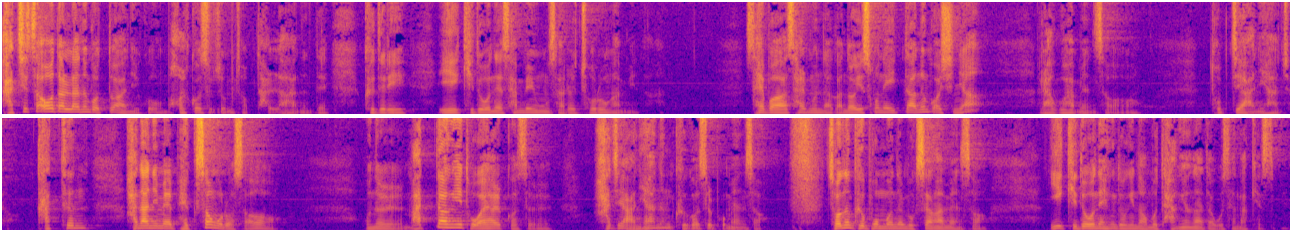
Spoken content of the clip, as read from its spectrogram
같이 싸워달라는 것도 아니고 먹을 것을 좀 달라 하는데 그들이 이 기도원의 삼백용사를 조롱합니다. 세바와 살문나가 너희 손에 있다는 것이냐? 라고 하면서 돕지 아니하죠. 같은 하나님의 백성으로서 오늘 마땅히 도와야 할 것을 하지 아니하는 그것을 보면서 저는 그 본문을 묵상하면서 이 기도원의 행동이 너무 당연하다고 생각했습니다.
